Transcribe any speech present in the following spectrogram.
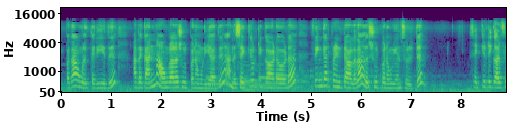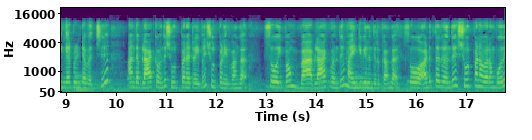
இப்போ தான் அவங்களுக்கு தெரியுது. அந்த கன் அவங்களால ஷூட் பண்ண முடியாது. அந்த செக்யூரிட்டி கார்டோட ஃபிங்கர் பிரிண்ட்டால் தான் அதை ஷூட் பண்ண முடியும்னு சொல்லிட்டு செக்யூரிட்டி கார்டு ஃபிங்கர் பிரிண்ட்டை வச்சு அந்த பிளாக்கை வந்து ஷூட் பண்ண ட்ரை பண்ணி ஷூட் பண்ணிடுவாங்க ஸோ இப்போ பிளாக் வந்து மயங்கி விழுந்திருக்காங்க. ஸோ அடுத்தது வந்து ஷூட் பண்ண வரும்போது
